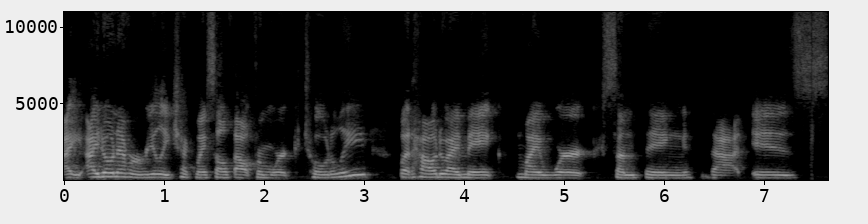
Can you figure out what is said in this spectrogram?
I, I don't ever really check myself out from work totally but how do I make my work something that is,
